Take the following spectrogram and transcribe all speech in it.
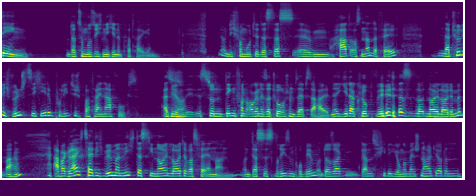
Ding. Und dazu muss ich nicht in eine Partei gehen. Und ich vermute, dass das ähm, hart auseinanderfällt. Natürlich wünscht sich jede politische Partei Nachwuchs. Also ja. es ist so ein Ding von organisatorischem Selbsterhalt. Ne? Jeder Club will, dass neue Leute mitmachen. Aber gleichzeitig will man nicht, dass die neuen Leute was verändern. Und das ist ein Riesenproblem. Und da sagen ganz viele junge Menschen halt, ja, dann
